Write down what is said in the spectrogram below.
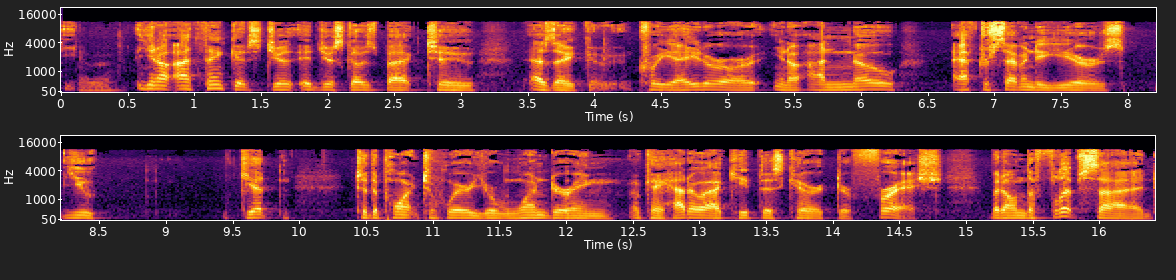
You know, I think it's just it just goes back to as a creator, or you know, I know after seventy years you get to the point to where you're wondering, okay, how do I keep this character fresh? But on the flip side,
